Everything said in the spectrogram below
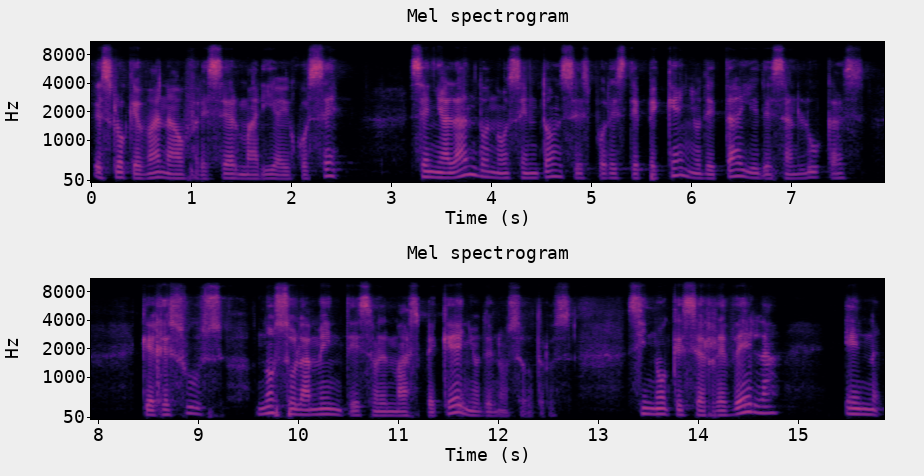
Es lo que van a ofrecer María y José, señalándonos entonces por este pequeño detalle de San Lucas que Jesús no solamente es el más pequeño de nosotros, sino que se revela en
